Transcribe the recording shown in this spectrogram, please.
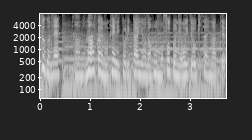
すぐね、あの、何回も手に取りたいような本も外に置いておきたいなって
